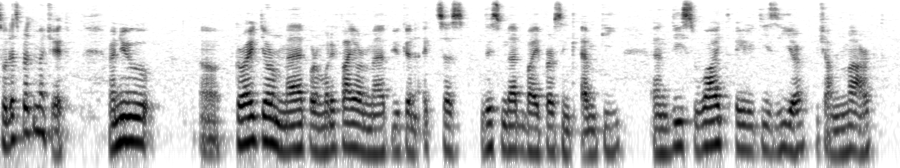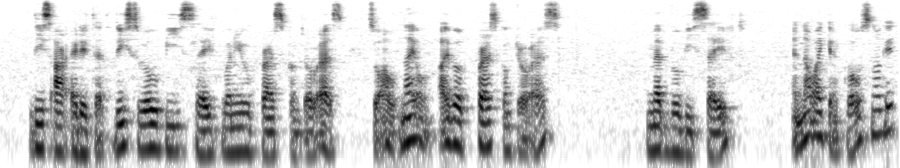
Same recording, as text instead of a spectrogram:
So that's pretty much it when you uh, create your map or modify your map you can access this map by pressing M key and these white entities here which are marked these are edited. These will be saved when you press ctrl s. So I'll, now i will press ctrl s. Map will be saved. And now i can close Noggit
